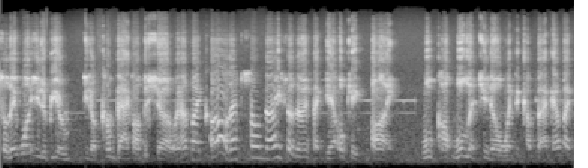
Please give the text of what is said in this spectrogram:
so they want you to be a, you know, come back on the show. And I'm like, oh, that's so nice of them. It's like, yeah, okay, fine. We'll call, we'll let you know when to come back. I'm like,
